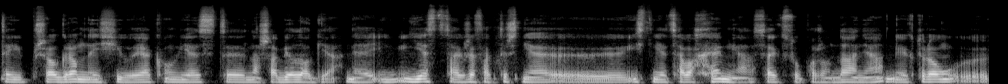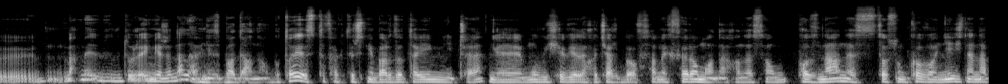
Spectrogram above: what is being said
tej przeogromnej siły, jaką jest nasza biologia. Jest tak, że faktycznie e, istnieje cała chemia seksu, pożądania, którą e, mamy w dużej mierze nadal niezbadaną, bo to jest faktycznie bardzo tajemnicze. Mówi się wiele chociażby o samych feromonach. One są poznane stosunkowo nieźle na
